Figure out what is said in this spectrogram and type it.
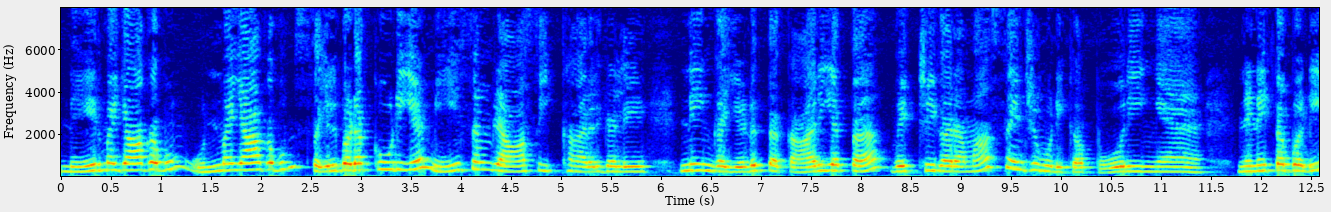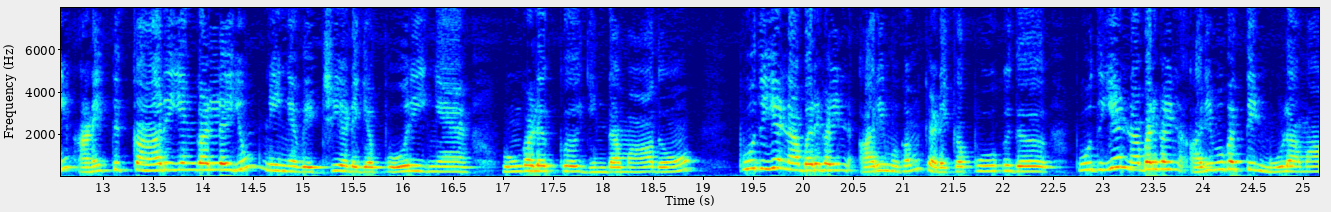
நேர்மையாகவும் உண்மையாகவும் செயல்படக்கூடிய மீசம் ராசிக்காரர்களே நீங்க எடுத்த காரியத்தை வெற்றிகரமா செஞ்சு முடிக்க போறீங்க. நினைத்தபடி அனைத்து காரியங்கள்லையும் நீங்க வெற்றியடைய போறீங்க. உங்களுக்கு இந்த மாதம் புதிய நபர்களின் அறிமுகம் கிடைக்க போகுது. புதிய நபர்களின் அறிமுகத்தின் மூலமா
